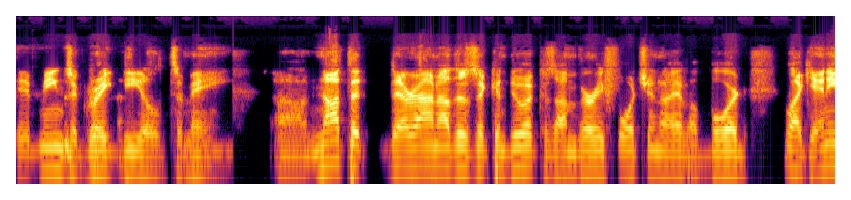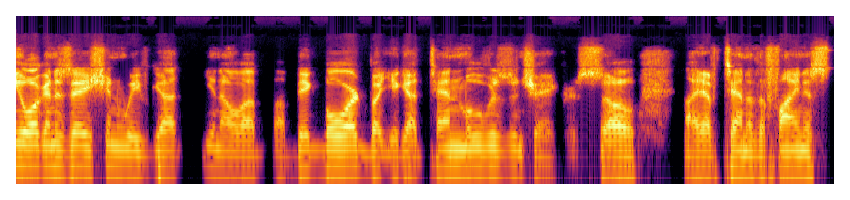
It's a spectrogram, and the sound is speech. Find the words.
it means a great deal to me. Uh, not that there aren't others that can do it because I'm very fortunate. I have a board like any organization. We've got, you know, a, a, big board, but you got 10 movers and shakers. So I have 10 of the finest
